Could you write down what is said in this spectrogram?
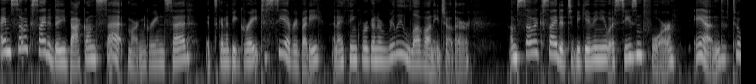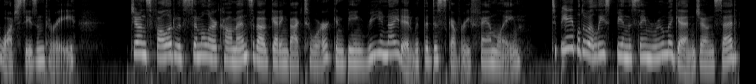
I am so excited to be back on set, Martin Green said. It's going to be great to see everybody, and I think we're going to really love on each other. I'm so excited to be giving you a season four and to watch season three. Jones followed with similar comments about getting back to work and being reunited with the Discovery family. To be able to at least be in the same room again, Jones said,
